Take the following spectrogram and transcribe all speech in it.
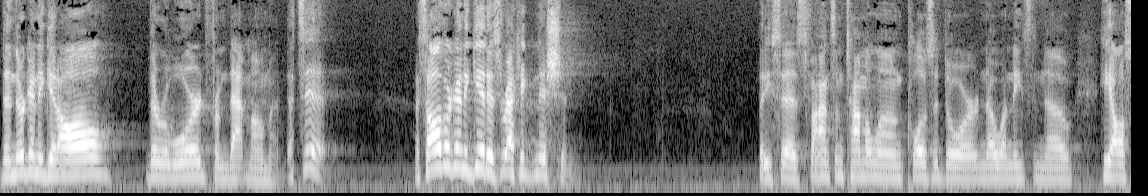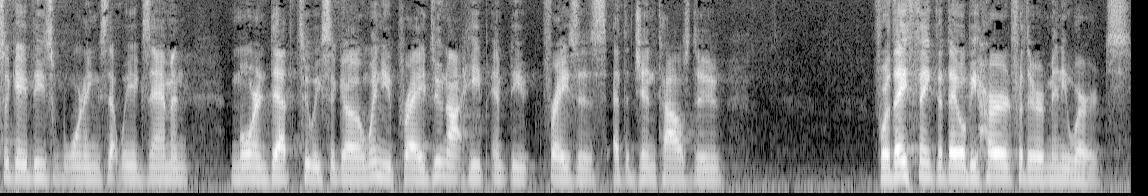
then they're going to get all the reward from that moment. That's it. That's all they're going to get is recognition. But he says, find some time alone, close the door, no one needs to know. He also gave these warnings that we examined more in depth two weeks ago. When you pray, do not heap empty phrases as the Gentiles do, for they think that they will be heard for their many words.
